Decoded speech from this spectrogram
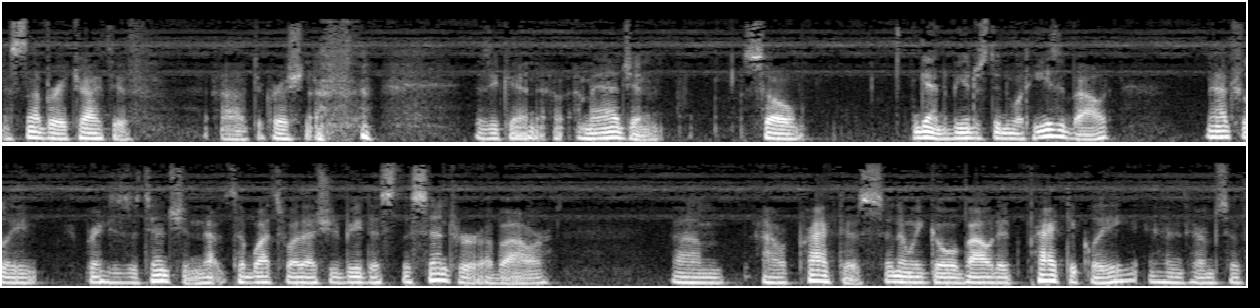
it's not very attractive uh, to Krishna, as you can imagine. So, again, to be interested in what he's about naturally brings his attention. That's, that's why that should be this, the center of our um, our practice, and then we go about it practically in terms of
